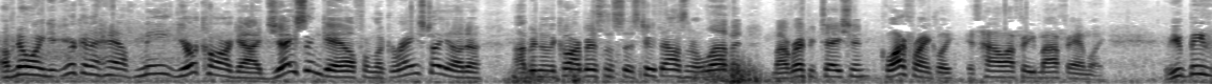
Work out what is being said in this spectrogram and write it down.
of knowing that you're going to have me, your car guy, Jason Gale from LaGrange Toyota. I've been in the car business since 2011. My reputation, quite frankly, is how I feed my family. You'd be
